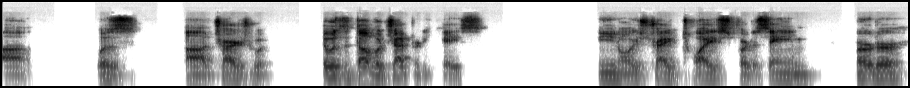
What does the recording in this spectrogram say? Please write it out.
uh, was uh, charged with. It was a double jeopardy case. You know, he's tried twice for the same murder,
